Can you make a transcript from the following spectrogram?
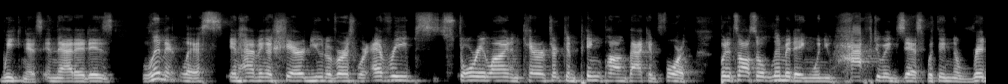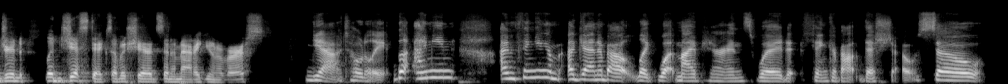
weakness in that it is limitless in having a shared universe where every storyline and character can ping pong back and forth, but it's also limiting when you have to exist within the rigid logistics of a shared cinematic universe. Yeah, totally. But I mean, I'm thinking again about like what my parents would think about this show. So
